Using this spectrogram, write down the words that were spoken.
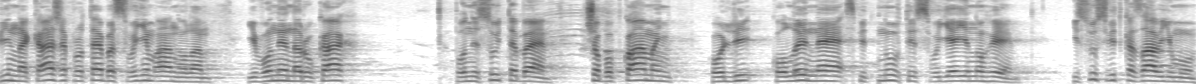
Він накаже про тебе своїм ангелам, і вони на руках понесуть тебе, щоб об камень, коли, коли не спітнув ти своєї ноги. Ісус відказав йому:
